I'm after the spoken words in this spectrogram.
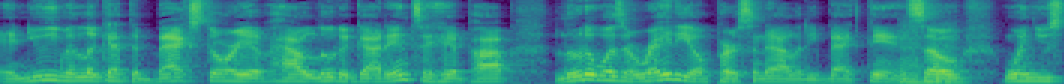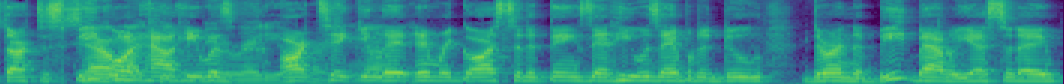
And you even look at the backstory of how Luda got into hip hop. Luda was a radio personality back then. Mm-hmm. So when you start to speak Sound on like how he, he was articulate in regards to the things that he was able to do during the beat battle yesterday,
